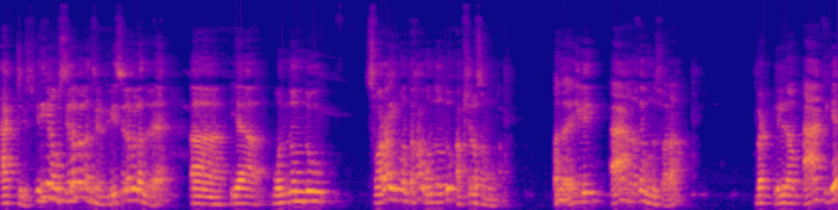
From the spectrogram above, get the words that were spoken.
ಆಕ್ಟಿವಿಸ್ಟ್ ಇದಕ್ಕೆ ನಾವು ಸಿಲಬಲ್ ಅಂತ ಹೇಳ್ತೀವಿ. ಸಿಲಬಲ್ ಅಂದ್ರೆ ಒಂದೊಂದು ಸ್ವರ ಇರುವಂತಹ ಒಂದೊಂದು ಅಕ್ಷರ ಸಮೂಹ. ಅಂದ್ರೆ ಇಲ್ಲಿ ಆ ಅನ್ನೋದೇ ಒಂದು ಸ್ವರ. ಬಟ್ ಇಲ್ಲಿ ನಾವು ಆಕ್ಗೆ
